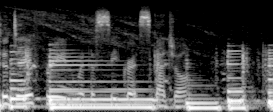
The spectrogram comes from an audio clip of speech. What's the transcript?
Today freeing with a secret schedule.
